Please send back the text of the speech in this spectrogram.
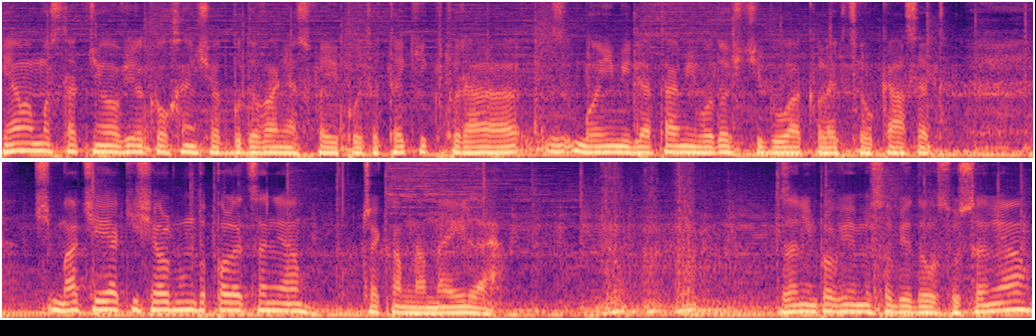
Ja mam ostatnio wielką chęć odbudowania swojej płytoteki, która z moimi latami młodości była kolekcją kaset. Macie jakiś album do polecenia? Czekam na maile. Zanim powiemy sobie do usłyszenia,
